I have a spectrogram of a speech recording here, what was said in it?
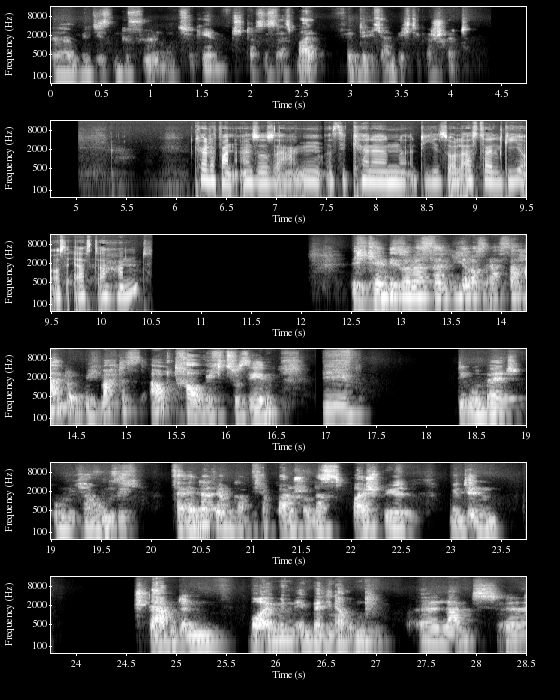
äh, mit diesen Gefühlen umzugehen. Und das ist erstmal, finde ich, ein wichtiger Schritt. Könnte man also sagen, Sie kennen die Solastalgie aus erster Hand? Ich kenne die Solastalgie aus erster Hand und mich macht es auch traurig zu sehen, wie die Umwelt um mich herum sich verändert. Wir haben, ich habe gerade schon das Beispiel mit den sterbenden Bäumen im Berliner Umland äh,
